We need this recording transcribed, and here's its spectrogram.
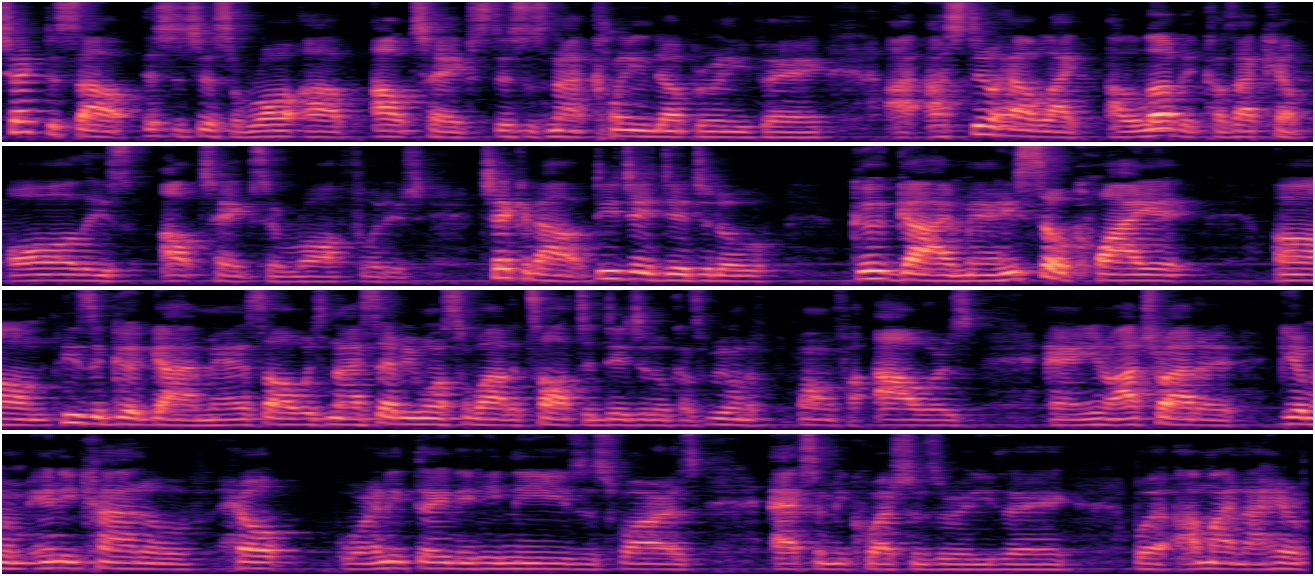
check this out. This is just a raw out, outtakes. This is not cleaned up or anything. I, I still have like, I love it because I kept all these outtakes and raw footage. Check it out. DJ Di'jital, good guy, man. He's so quiet. Um, he's a good guy, man. It's always nice every once in a while to talk to Di'jital because we're on the phone for hours. And, you know, I try to give him any kind of help or anything that he needs as far as asking me questions or anything but I might not hear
